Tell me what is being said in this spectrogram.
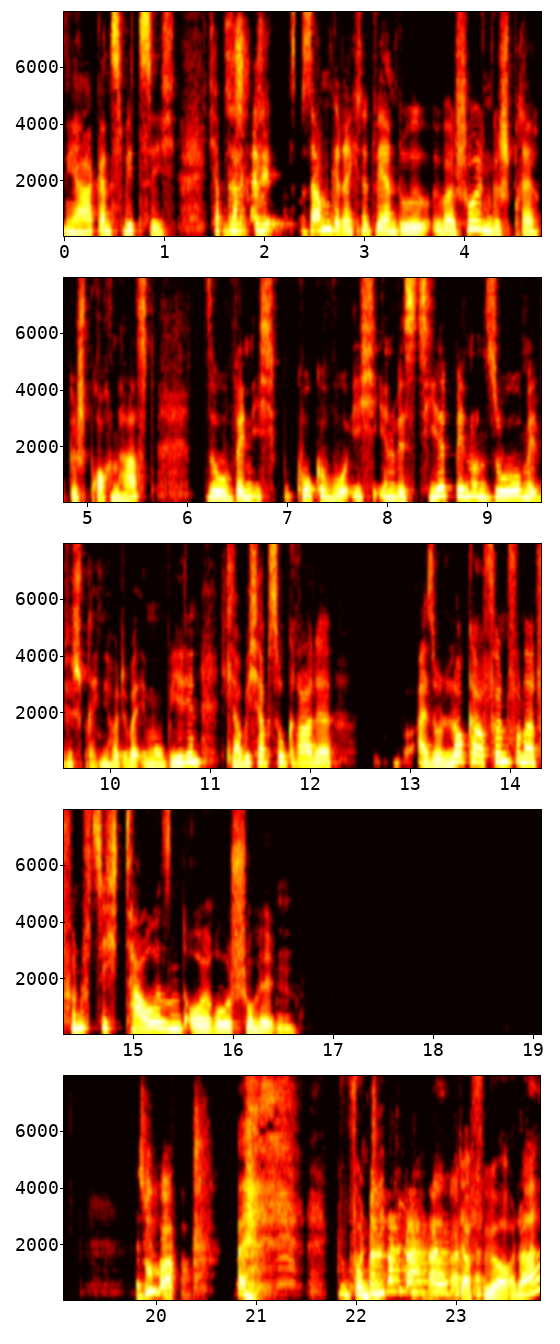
Ja, ganz witzig. Ich habe gerade zusammengerechnet, während du über Schulden gespr gesprochen hast so, wenn ich gucke, wo ich investiert bin und so, wir sprechen ja heute über Immobilien, ich glaube, ich habe so gerade, also locker 550.000 Euro Schulden. Super. Von dir dafür, oder?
